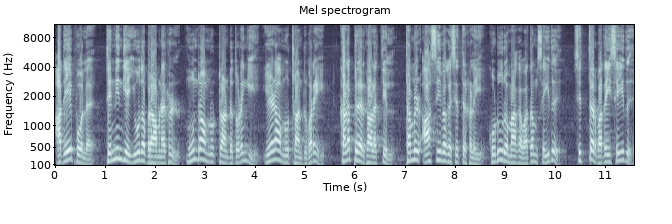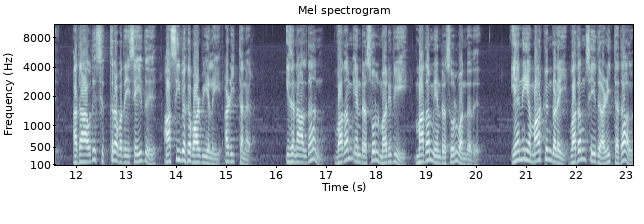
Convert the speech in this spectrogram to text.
அதேபோல தென்னிந்திய யூத பிராமணர்கள் மூன்றாம் நூற்றாண்டு தொடங்கி ஏழாம் நூற்றாண்டு வரை களப்பிரர் காலத்தில் தமிழ் ஆசீவக சித்தர்களை கொடூரமாக வதம் செய்து சித்தர் வதை செய்து அதாவது சித்திரவதை செய்து ஆசீவக வாழ்வியலை அழித்தனர். இதனால்தான் வதம் என்ற சொல் மருவி மதம் என்ற சொல் வந்தது. ஏனைய மார்க்கங்களை வதம் செய்து அழித்ததால்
